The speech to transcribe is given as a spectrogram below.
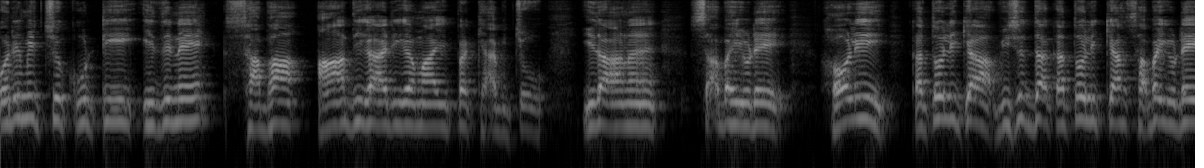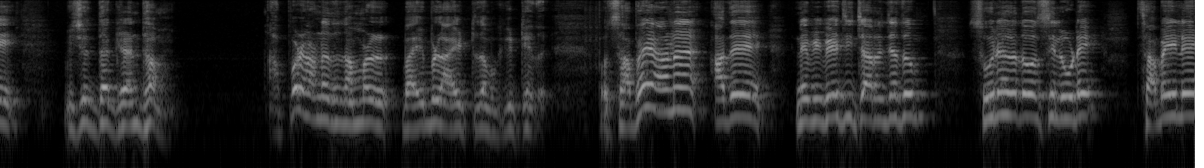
ഒരുമിച്ച് കൂട്ടി ഇതിനെ സഭ ആധികാരികമായി പ്രഖ്യാപിച്ചു. ഇതാണ് സഭയുടെ ഹോളി കത്തോലിക്ക വിശുദ്ധ കത്തോലിക്ക സഭയുടെ വിശുദ്ധ ഗ്രന്ഥം. അപ്പോഴാണത് നമ്മൾ ബൈബിളായിട്ട് നമുക്ക് കിട്ടിയത്. അപ്പോൾ സഭയാണ് അതിനെ വിവേചിച്ചറിഞ്ഞതും സൂനകദോസിലൂടെ സഭയിലെ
